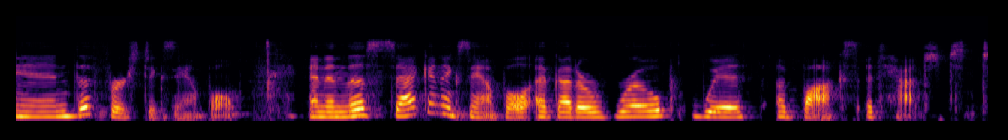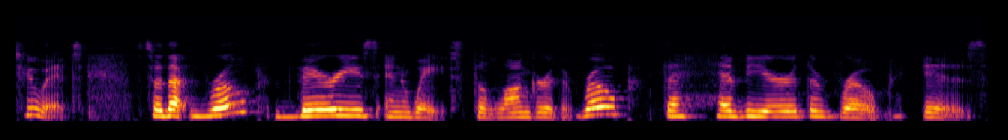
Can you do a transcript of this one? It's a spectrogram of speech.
in the first example. And in this second example, I've got a rope with a box attached to it. So that rope varies in weight. The longer the rope, the heavier the rope is.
